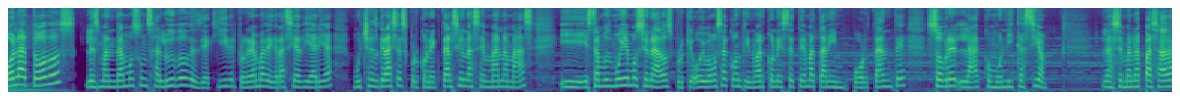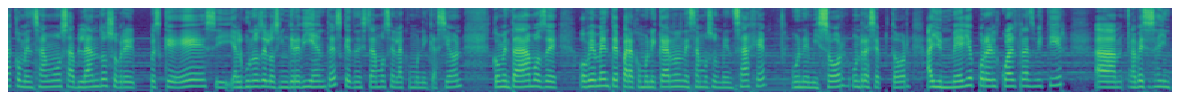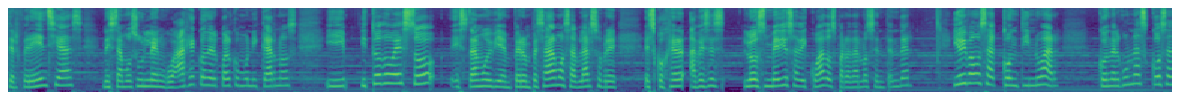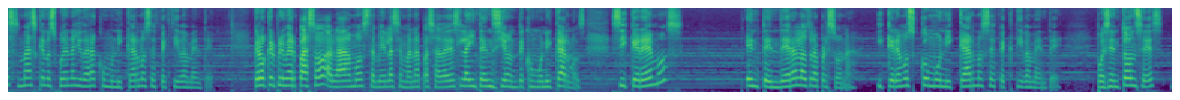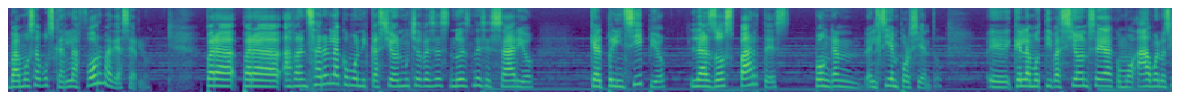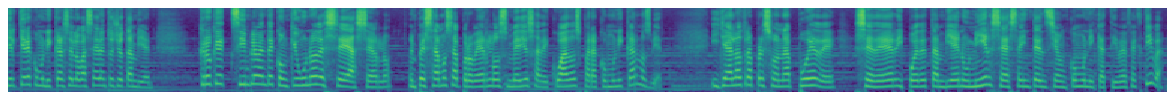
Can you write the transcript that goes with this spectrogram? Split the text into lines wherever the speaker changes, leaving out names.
Hola a todos, les mandamos un saludo desde aquí del programa de Gracia Diaria. Muchas gracias por conectarse una semana más y estamos muy emocionados porque hoy vamos a continuar con este tema tan importante sobre la comunicación. La semana pasada comenzamos hablando sobre pues qué es y, algunos de los ingredientes que necesitamos en la comunicación. Comentábamos de, obviamente para comunicarnos necesitamos un mensaje, un emisor, un receptor, hay un medio por el cual transmitir, a veces hay interferencias, necesitamos un lenguaje con el cual comunicarnos y, y todo eso está muy bien, pero empezábamos a hablar sobre escoger a veces los medios adecuados para darnos a entender. Y hoy vamos a continuar con algunas cosas más que nos pueden ayudar a comunicarnos efectivamente. Creo que el primer paso, hablábamos también la semana pasada, es la intención de comunicarnos. Si queremos entender a la otra persona y queremos comunicarnos efectivamente, pues entonces vamos a buscar la forma de hacerlo. Para, para avanzar en la comunicación muchas veces no es necesario que al principio las dos partes pongan el 100%. Eh, que la motivación sea como, ah, bueno, si él quiere comunicarse lo va a hacer, entonces yo también. Creo que simplemente con que uno desea hacerlo, empezamos a proveer los medios adecuados para comunicarnos bien. Y ya la otra persona puede ceder y puede también unirse a esa intención comunicativa efectiva.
